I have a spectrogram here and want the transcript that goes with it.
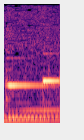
Bye.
